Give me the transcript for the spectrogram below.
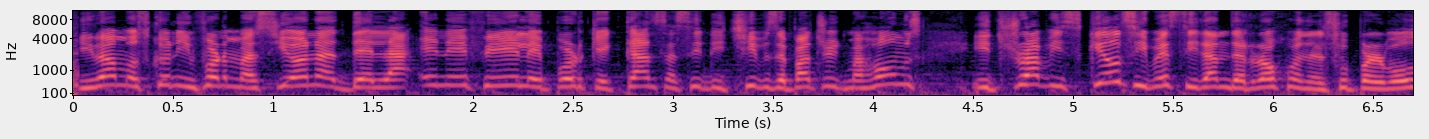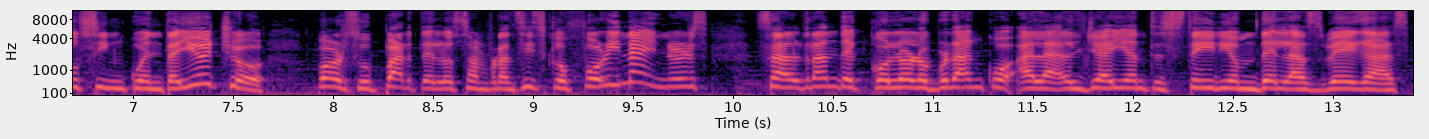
Y vamos con información de la NFL porque Kansas City Chiefs de Patrick Mahomes y Travis Kelce vestirán de rojo en el Super Bowl 58. Por su parte, los San Francisco 49ers saldrán de color blanco al Giant Stadium de Las Vegas.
